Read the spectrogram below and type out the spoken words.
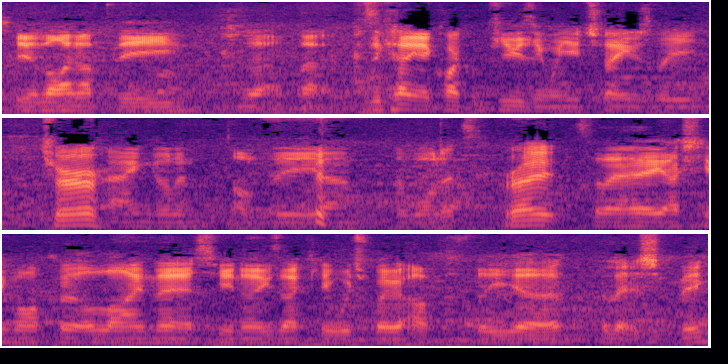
So you line up the because it can get quite confusing when you change the Sure. angle in- of the um, the wallet. Right. So they actually mark a little line there, so you know exactly which way up the uh, the letter should be.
